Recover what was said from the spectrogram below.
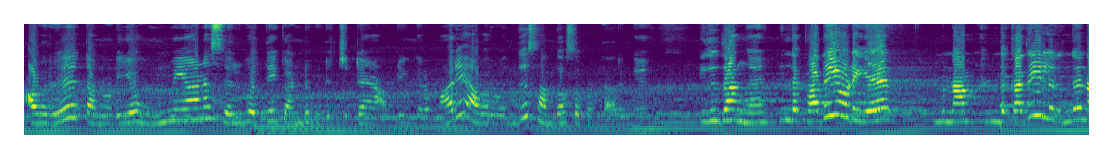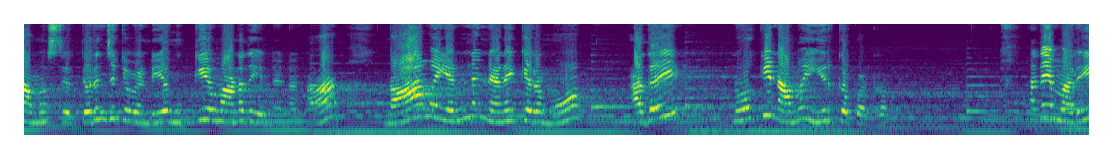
அவரு தன்னுடைய உண்மையான செல்வத்தை கண்டுபிடிச்சிட்டேன் அப்படிங்கிற மாதிரி அவர் வந்து சந்தோஷப்பட்டாருங்க. இதுதாங்க இந்த கதையுடைய நம் இந்த கதையிலிருந்து நம்ம செ- தெரிஞ்சுக்க வேண்டிய முக்கியமானது என்னென்னா நாம என்ன நினைக்கிறோமோ அதை நோக்கி நாம ஈர்க்கப்படுறோம். அதே மாதிரி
